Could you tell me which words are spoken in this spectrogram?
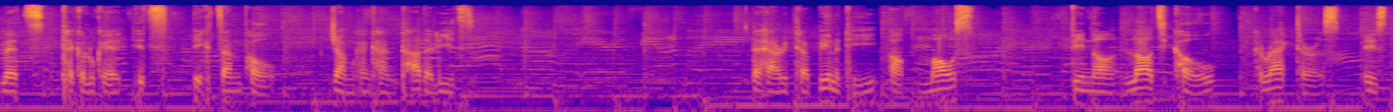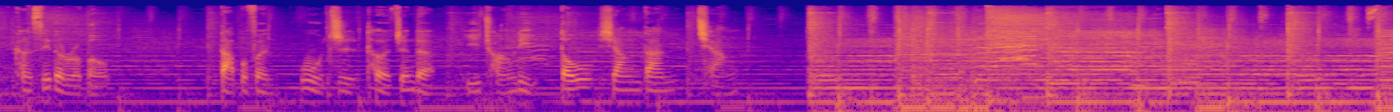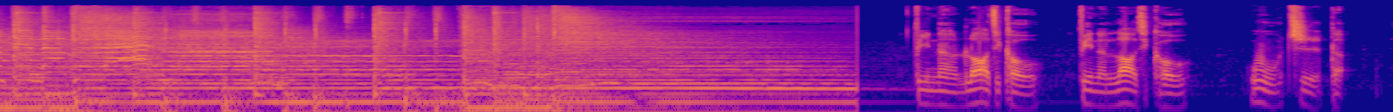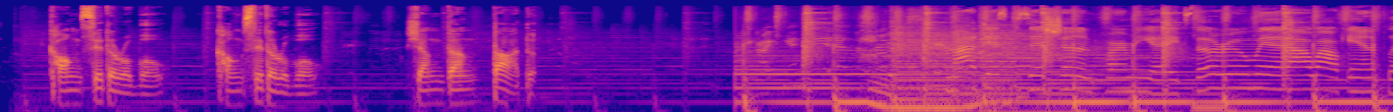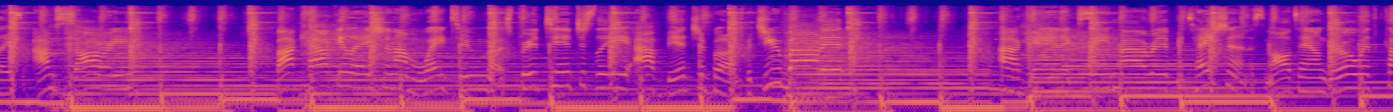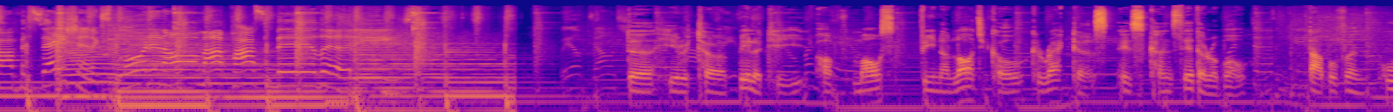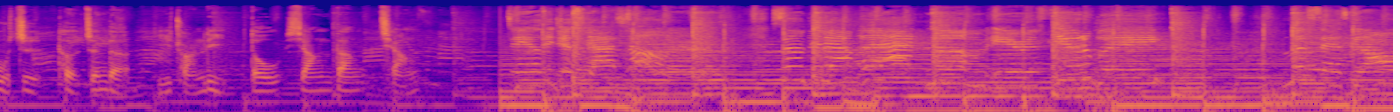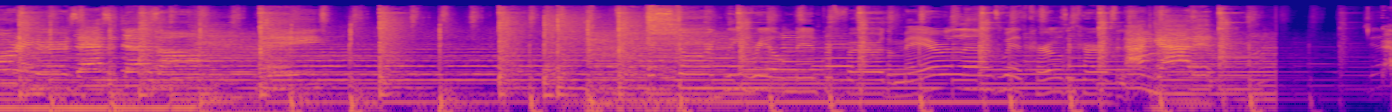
Let's take a look at its example. 让我们看看它的例子。The heritability of most phenological characters is considerable. 大部分物质特征的遗传力都相当强。 phenological phenological 物质的 considerable considerable 相当大的。I'm sorry. By calculation, I'm way too much. Pretentiously, I bitch a bunch, but you bought The heritability of most phenological characters is considerable. 大部分物质特征的遗传力都相当强。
